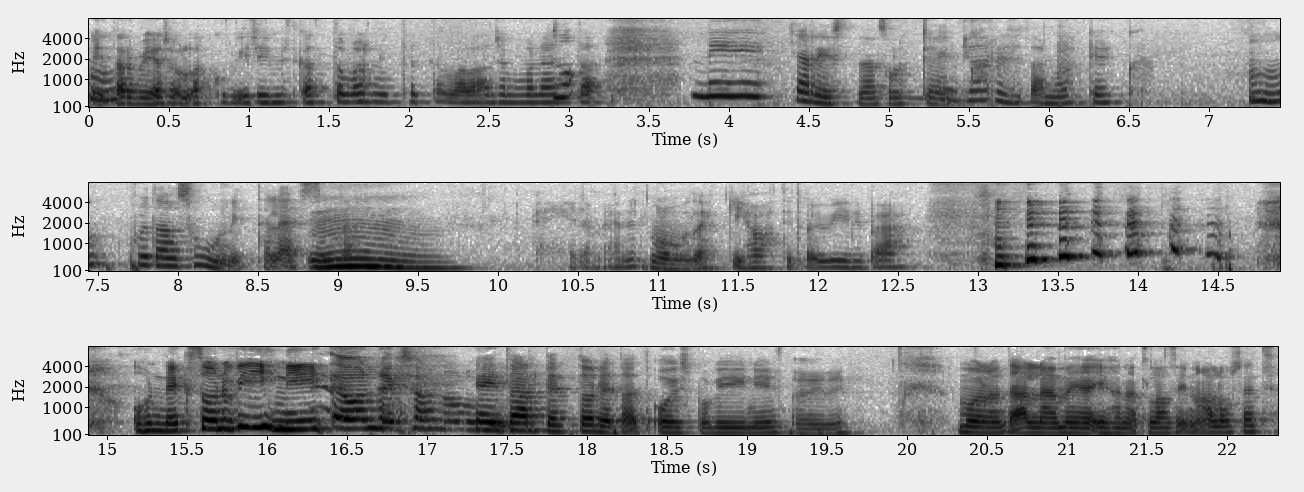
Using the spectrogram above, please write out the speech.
Mm. Ei tarvii edes olla kuin viisi ihmistä katsomassa, mutta tavallaan semmonen, No. että niin, Järjestetään sulle keikka. järjestetään mulle keikkoja. Mm-hmm. Ruvetaan suunnittelemaan sitä. Mm. Nyt mulla muuten kihahti toi viinipää. Onneksi on viini. Onneksi on ollut Ei tarvitse todeta, että oispa viiniä. Ei niin. Mulla on täällä nämä meidän ihanat lasinaluset.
